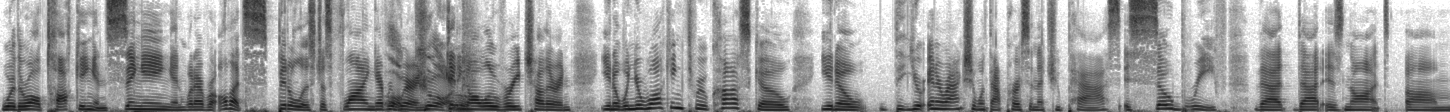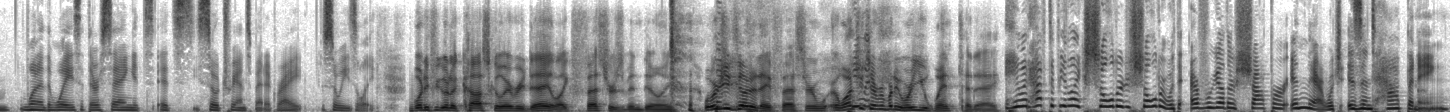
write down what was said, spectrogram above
where they're all talking and singing and whatever, all that spittle is just flying everywhere and Oh, God. getting all over each other. And, you know, when you're walking through Costco, you know, the, your interaction with that person that you pass is so brief that that is not um, one of the ways that they're saying it's it's so transmitted, right? So easily. What if you go to Costco every day, like Fester's been doing? Where'd you go today, Fester? Why don't you would- tell everybody where you went today? He would have to be like shoulder to shoulder with every other shopper shopper in there, which isn't happening.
